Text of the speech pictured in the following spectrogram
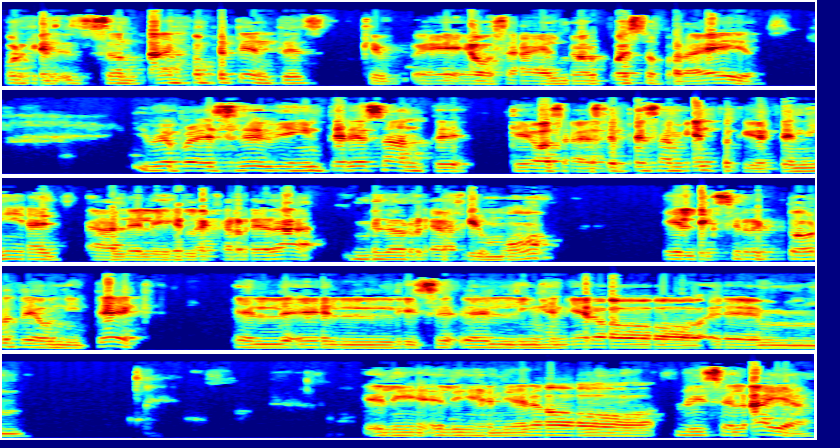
porque son tan competentes que, eh, o sea, es el mejor puesto para ellos. Y me parece bien interesante que, o sea, ese pensamiento que yo tenía al elegir la carrera me lo reafirmó el ex rector de Unitec, el, el, ingeniero, em, el, ingeniero Luis Zelaya,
